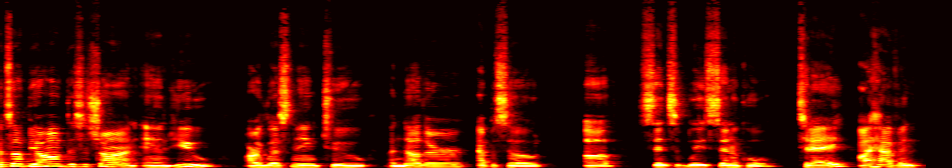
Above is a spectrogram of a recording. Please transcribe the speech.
What's up, y'all? This is Sean, and you are listening to another episode of Sensibly Cynical. Today, I have an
